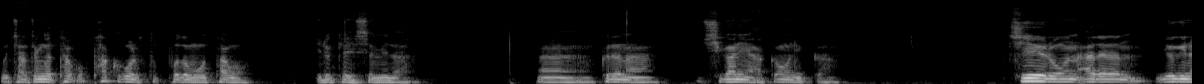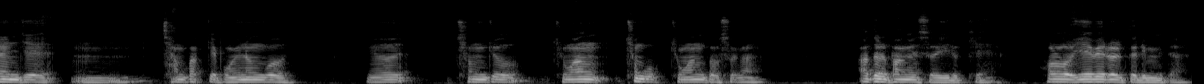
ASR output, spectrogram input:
뭐 자전거 타고 파크골프도 못 타고 이렇게 있습니다. 어, 그러나 시간이 아까우니까 지혜로운 아들은 여기는 이제 음, 창밖에 보이는 곳 여, 청주 중앙 청국 중앙도서관 아들 방에서 이렇게 홀로 예배를 드립니다.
